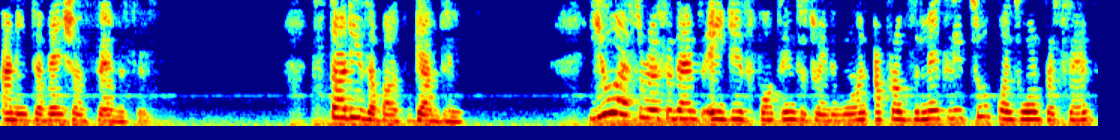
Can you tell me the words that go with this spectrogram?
and intervention services. Studies about gambling. US residents ages 14 to 21, approximately 2.1%,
